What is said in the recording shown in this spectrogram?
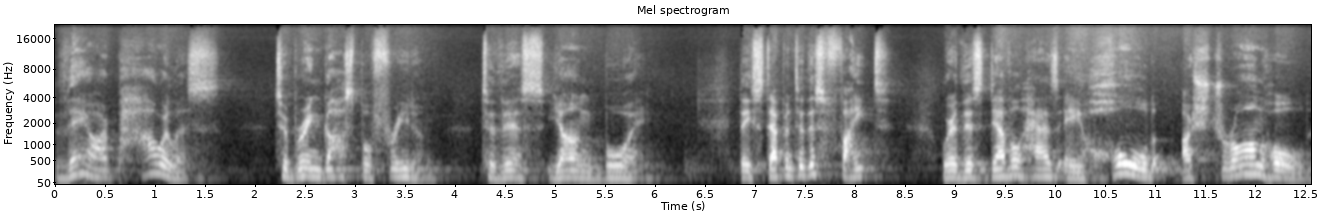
They are powerless to bring gospel freedom to this young boy. They step into this fight where this devil has a hold, a stronghold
